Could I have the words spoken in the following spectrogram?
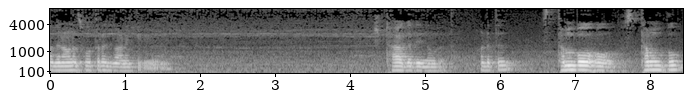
അതിനാണ് സൂത്രം കാണിക്കുന്നത്. ഇഷ്ടാഗതി എന്ന് പറയുന്നത്. അടുത്ത് സ്തംഭോഹോ സ്തംഭു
